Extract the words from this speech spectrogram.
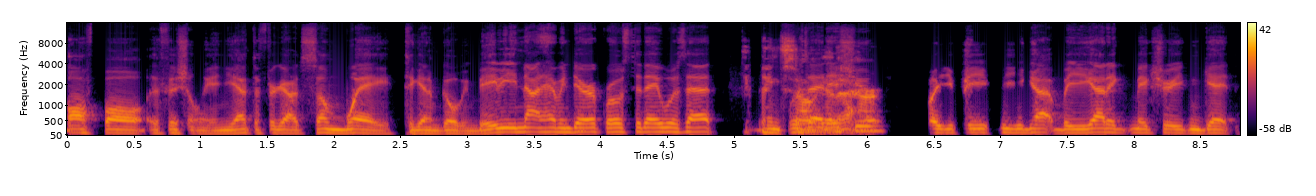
off ball efficiently, and you have to figure out some way to get him going. Maybe not having Derrick Rose today was that was so. that issue. hurt. But you you got but you got to make sure you can get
